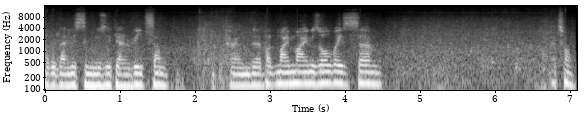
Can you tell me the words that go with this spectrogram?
other than listen to music and read some. And uh, but my mind is always um, at home.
